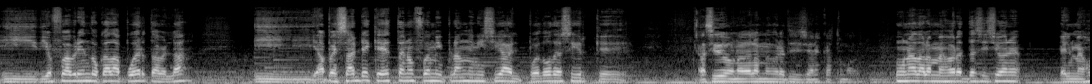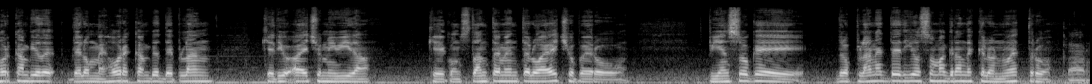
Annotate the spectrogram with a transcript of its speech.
Y Dios fue abriendo cada puerta, ¿verdad? Y a pesar de que este no fue mi plan inicial, puedo decir que Ha sido una de las mejores decisiones que has tomado. una de las mejores decisiones, el mejor cambio de, de los mejores cambios de plan que Dios ha hecho en mi vida, que constantemente lo ha hecho, pero pienso que los planes de Dios son más grandes que los nuestros, Claro,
